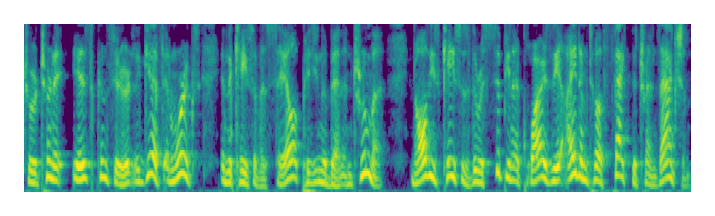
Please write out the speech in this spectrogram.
To return it is considered a gift and works in the case of a sale, pidyon ben, and truma. In all these cases, the recipient acquires the item to affect the transaction.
